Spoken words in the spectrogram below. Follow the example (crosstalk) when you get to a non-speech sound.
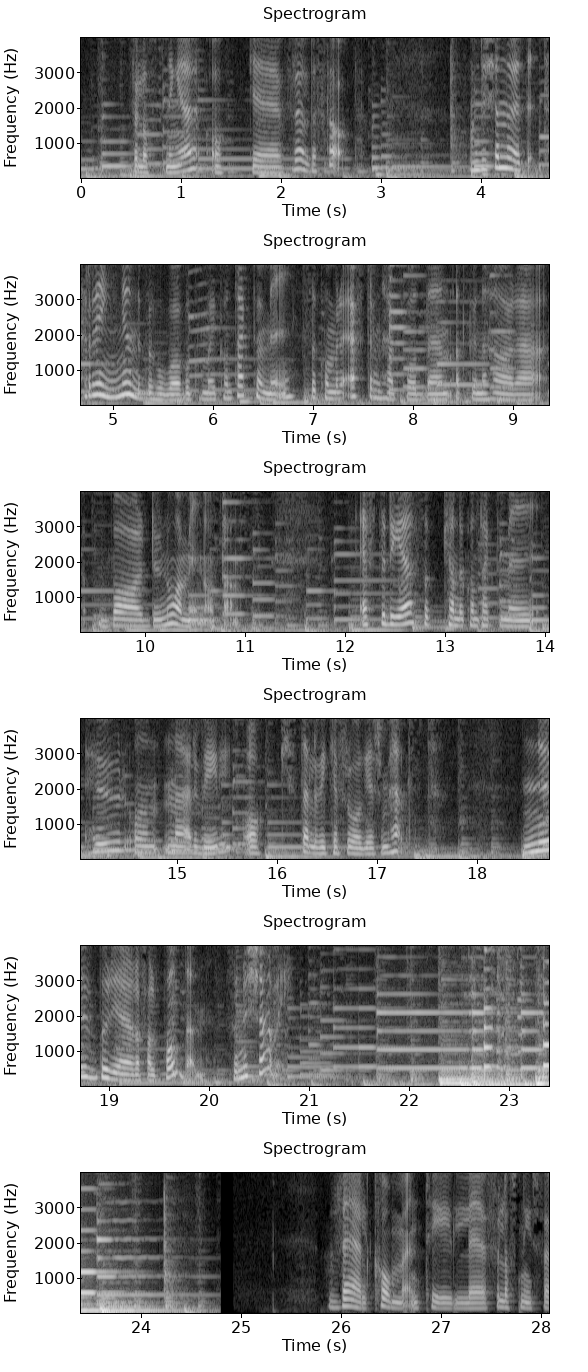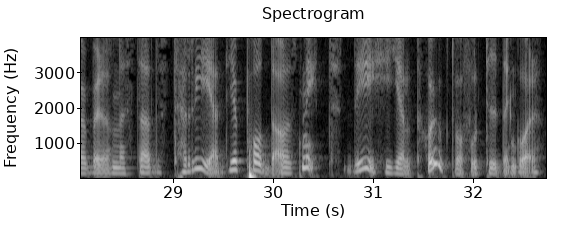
förlossningar och eh, föräldraskap. Om du känner ett trängande behov av att komma i kontakt med mig så kommer du efter den här podden att kunna höra var du når mig någonstans. Efter det så kan du kontakta mig hur och när du vill och ställa vilka frågor som helst. Nu börjar i alla fall podden, så nu kör vi! Välkommen till eh, förlossningsförberedande stöds tredje poddavsnitt. Det är helt sjukt vad fort tiden går.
